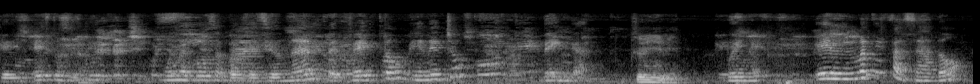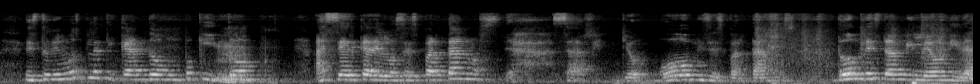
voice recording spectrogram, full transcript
Que esto es una cosa profesional, perfecto, bien hecho. Venga. Se oye bien. Bueno, el martes pasado estuvimos platicando un poquito acerca de los espartanos. Ya saben, yo, oh, mis espartanos ¿Dónde está mi Leónidas?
